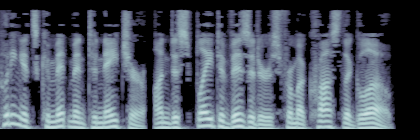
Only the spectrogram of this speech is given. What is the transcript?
putting its commitment to nature, on display to visitors from across the globe.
